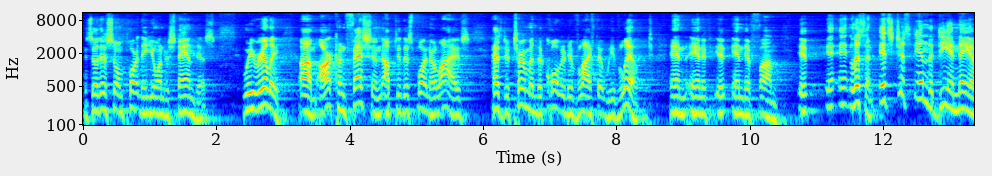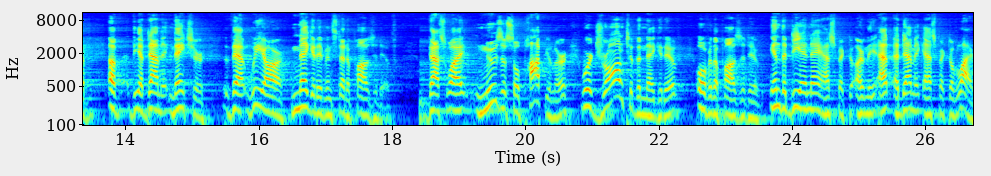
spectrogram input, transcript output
And so this is so important that you understand this. We really, um, our confession up to this point in our lives has determined the quality of life that we've lived. And, and if, if and if, um, if and listen, it's just in the DNA of, of the Adamic nature that we are negative instead of positive. That's why news is so popular. We're drawn to the negative over the positive in the DNA aspect, or in the Adamic aspect of life.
